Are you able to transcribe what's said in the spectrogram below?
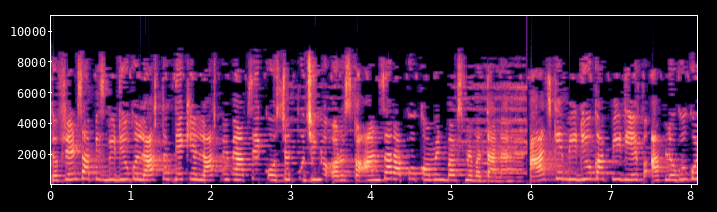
तो फ्रेंड्स आप इस वीडियो को लास्ट तक देखें। लास्ट में मैं आपसे क्वेश्चन पूछेंगे और उसका आंसर आपको कमेंट बॉक्स में बताना है। आज के वीडियो का पीडीएफ आप लोगों को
